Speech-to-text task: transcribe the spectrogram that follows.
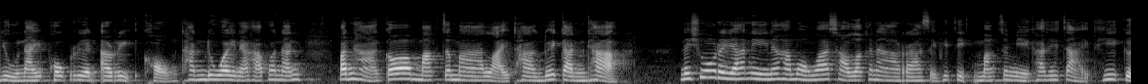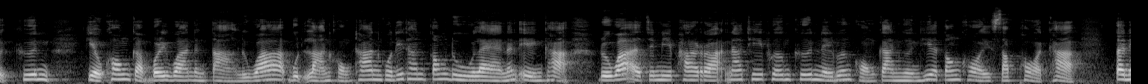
อยู่ในภพเรือนอริของท่านด้วยนะคะ เพราะนั้นปัญหาก็มักจะมาหลายทางด้วยกันค่ะ ในช่วงระยะนี้นะคะมองว่าชาวลัคนาราศีพิจิกมักจะมีค่าใช้จ่ายที่เกิดขึ้น เกี่ยวข้องกับบริวารต่างๆ หรือว่าบุตรหลานของท่านคนที่ท่านต้องดูแลนั่นเองค่ะ หรือว่าอาจจะมีภาระหน้าที่เพิ่มขึ้นในเรื่องของการเงินที่จะต้องคอยซัพพอร์ตค่ะแต่ใน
